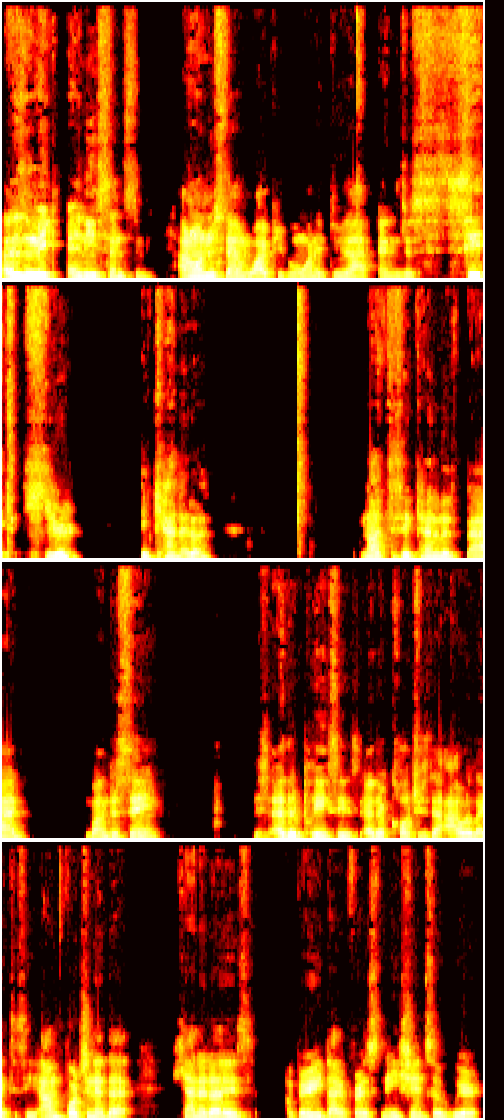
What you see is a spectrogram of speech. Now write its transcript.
That doesn't make any sense to me. I don't understand why people want to do that and just sit here in Canada. Not to say Canada's bad, but I'm just saying there's other places, other cultures that I would like to see. I'm fortunate that Canada is a very diverse nation, so we're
